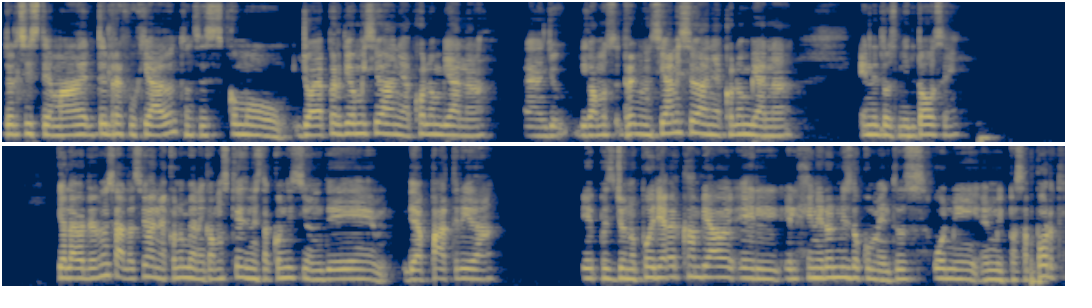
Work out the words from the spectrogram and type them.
del sistema del refugiado. Entonces como yo había perdido mi ciudadanía colombiana, eh, yo digamos renuncié a mi ciudadanía colombiana en el 2012 y al haber renunciado a la ciudadanía colombiana, digamos que en esta condición de, de apátrida, eh, pues yo no podría haber cambiado el, el, género en mis documentos o en mi, en mi pasaporte.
